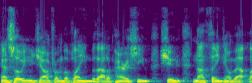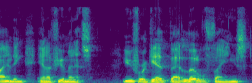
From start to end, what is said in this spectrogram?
And so you jump from the plane without a parachute, shoot, not thinking about landing in a few minutes. You forget that little things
